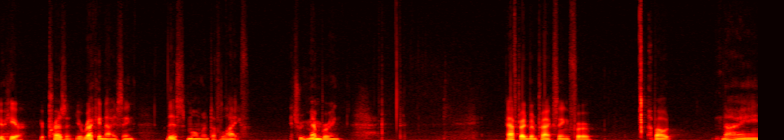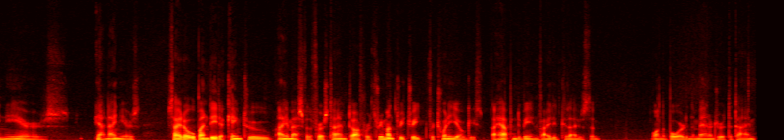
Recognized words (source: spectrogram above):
You're here. You're present. You're recognizing this moment of life. It's remembering. After I'd been practicing for about nine years, yeah, nine years, Sayadaw U Pandita came to IMS for the first time to offer a three-month retreat for 20 yogis. I happened to be invited because I was the, on the board and the manager at the time.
